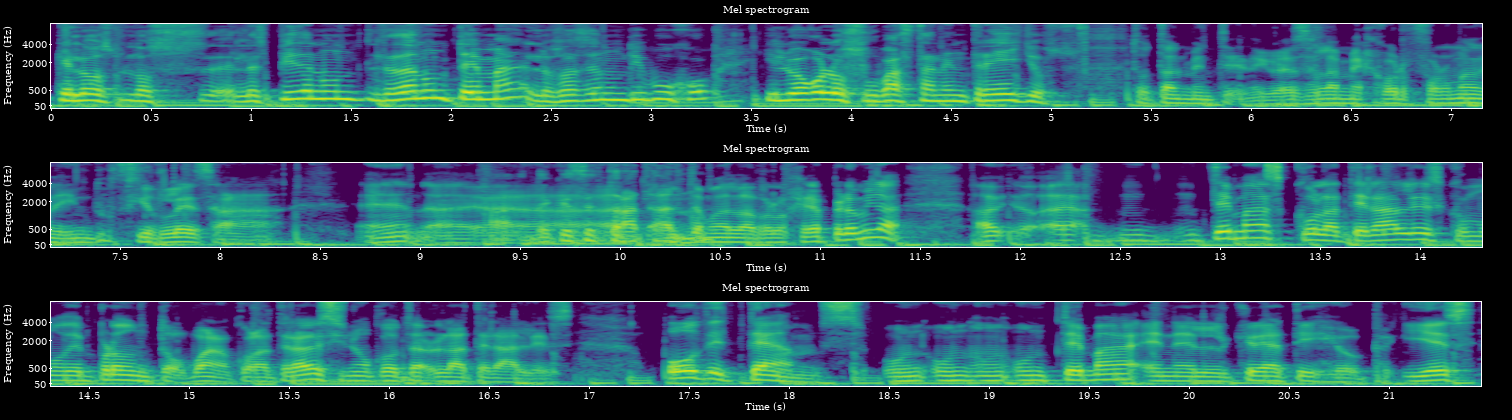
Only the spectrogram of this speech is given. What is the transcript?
que los, los les piden un, le dan un tema, los hacen un dibujo y luego lo subastan entre ellos. Totalmente, esa es la mejor forma de inducirles a, ¿eh? Ah, ¿De qué se trata? Al, tema de la relojería. Pero mira, temas colaterales como de pronto, bueno, colaterales y no colaterales. O de TAMS, un, un, tema en el Creative Hub. Y es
